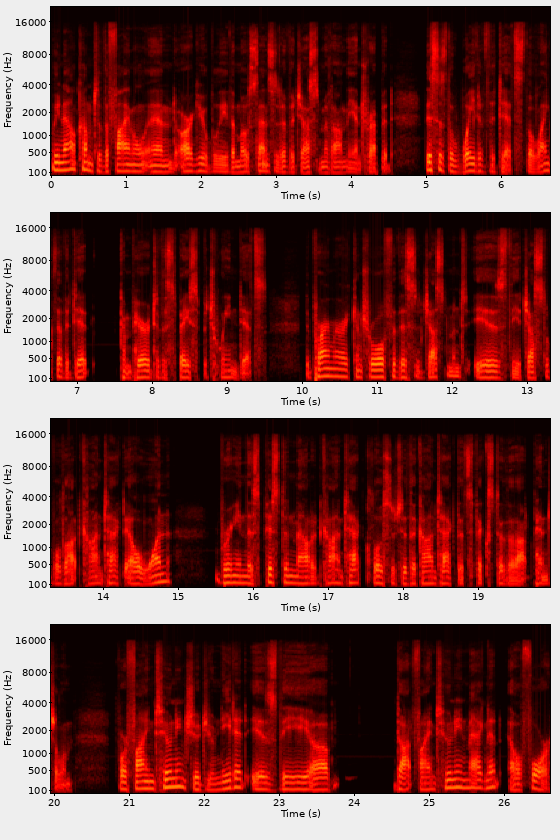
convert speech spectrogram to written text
We now come to the final and arguably the most sensitive adjustment on the Intrepid. This is the weight of the dits. The length of a dit compared to the space between dits. The primary control for this adjustment is the adjustable dot contact L1, bringing this piston-mounted contact closer to the contact that's fixed to the dot pendulum. For fine-tuning, should you need it, is the uh, dot fine-tuning magnet L4.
